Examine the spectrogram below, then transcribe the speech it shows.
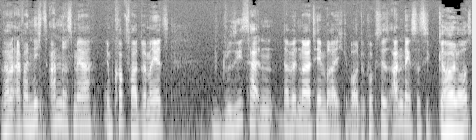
weil man einfach nichts anderes mehr im Kopf hat. Wenn man jetzt, du, du siehst halt, ein, da wird ein neuer Themenbereich gebaut. Du guckst dir das an, denkst, das sieht geil aus.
